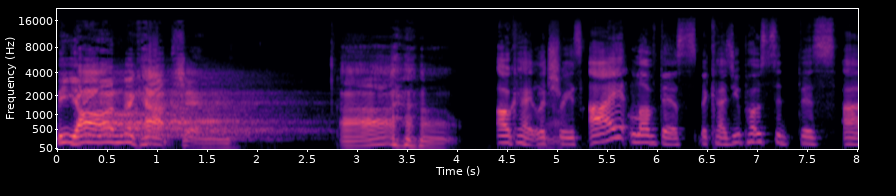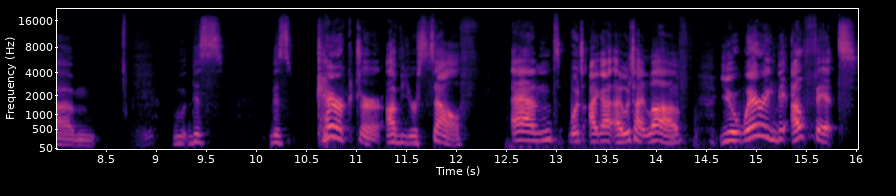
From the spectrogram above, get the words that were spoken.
beyond the caption. Ah, Okay, Latrice, I love this because you posted this um this this character of yourself and which I got which I love. You're wearing the outfit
